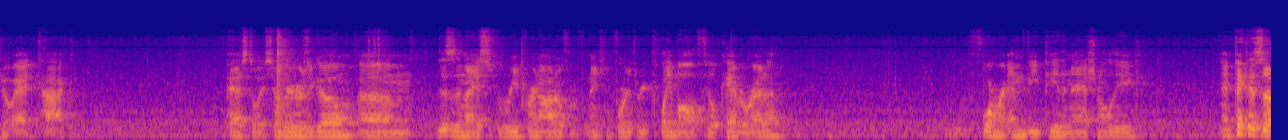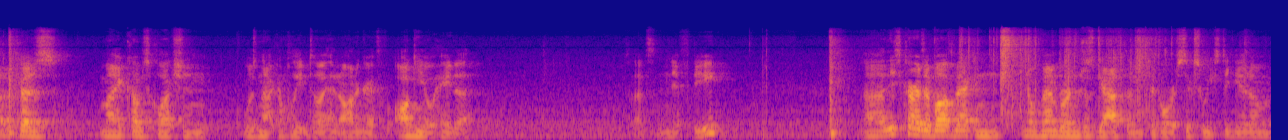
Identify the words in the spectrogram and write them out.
Joe Adcock. Passed away several years ago. Um, this is a nice reprint auto from 1943 play ball, Phil Cavarretta, former MVP of the National League. And picked this up because my Cubs collection was not complete until I had an autograph of Augie Ojeda. So that's nifty. Uh, these cards I bought back in November and just got them. It took over six weeks to get them.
